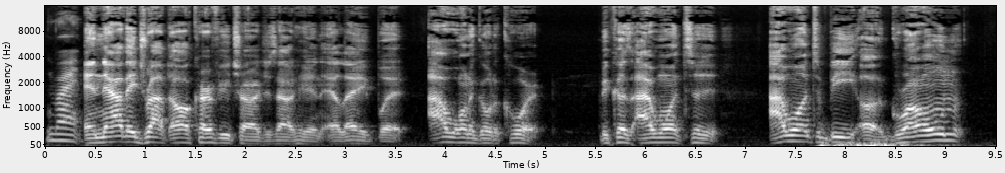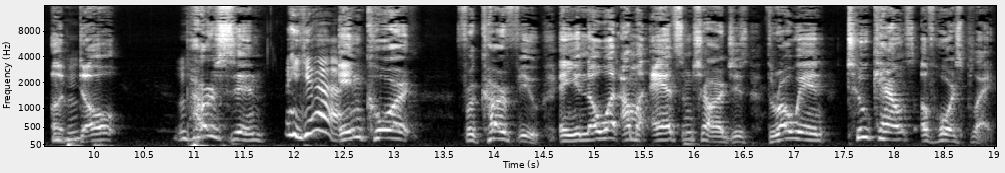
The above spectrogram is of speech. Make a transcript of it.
right. And now they dropped all curfew charges out here in LA, but I want to go to court because I want to I want to be a grown mm-hmm. adult mm-hmm. person yeah. in court for curfew. And you know what? I'm going to add some charges, throw in two counts of horseplay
